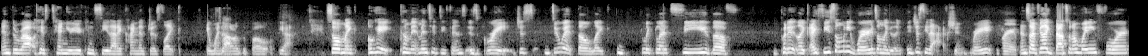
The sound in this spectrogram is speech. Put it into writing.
And throughout his tenure, you can see that it kind of just like it went out of the boat. Yeah. So I'm like, okay, commitment to defense is great. Just do it though. Like, like let's see the put it like I see so many words. I'm like, let just see the action, right? Right. And so I feel like that's what I'm waiting for.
